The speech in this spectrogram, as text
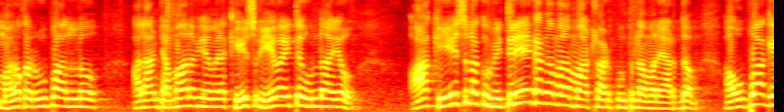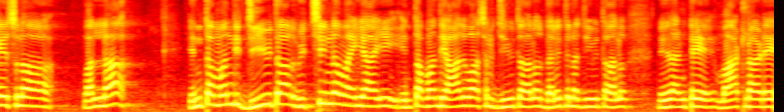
మరొక రూపాల్లో అలాంటి అమానవీయమైన కేసులు ఏవైతే ఉన్నాయో ఆ కేసులకు వ్యతిరేకంగా మనం మాట్లాడుకుంటున్నామనే అర్థం. ఆ ఉపా కేసుల వల్ల ఎంతమంది జీవితాలు విచ్ఛిన్నమయ్యాయి ఎంతమంది ఆదివాసుల జీవితాలు దళితుల జీవితాలు లేదంటే మాట్లాడే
